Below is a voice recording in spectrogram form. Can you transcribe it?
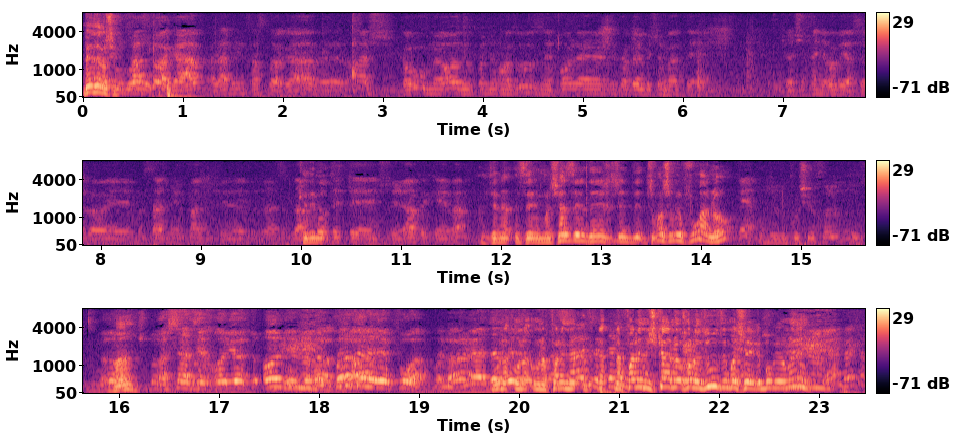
בעזר השם. נתפס לו הגב, אדם שנתפס לו הגב, וממש כאוב מאוד, וכל שיכול לזוז, יכול אה, לקבל בשבת אה, שהשכן יבוא ויעשה לו אה, מסאז' מיוחד בשביל לעשות את אה, שריריו וכאביו. זה, למשל זה דרך, צורה של רפואה, לא? כן. לא, מה? עכשיו זה יכול להיות עונג, אבל לא, פה זה זה לא- לרפואה. לא- הוא, נפל, למ- נפל למשכן, לא יכול לזוז, זה מה שריבורי אומר? כן, בטח.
